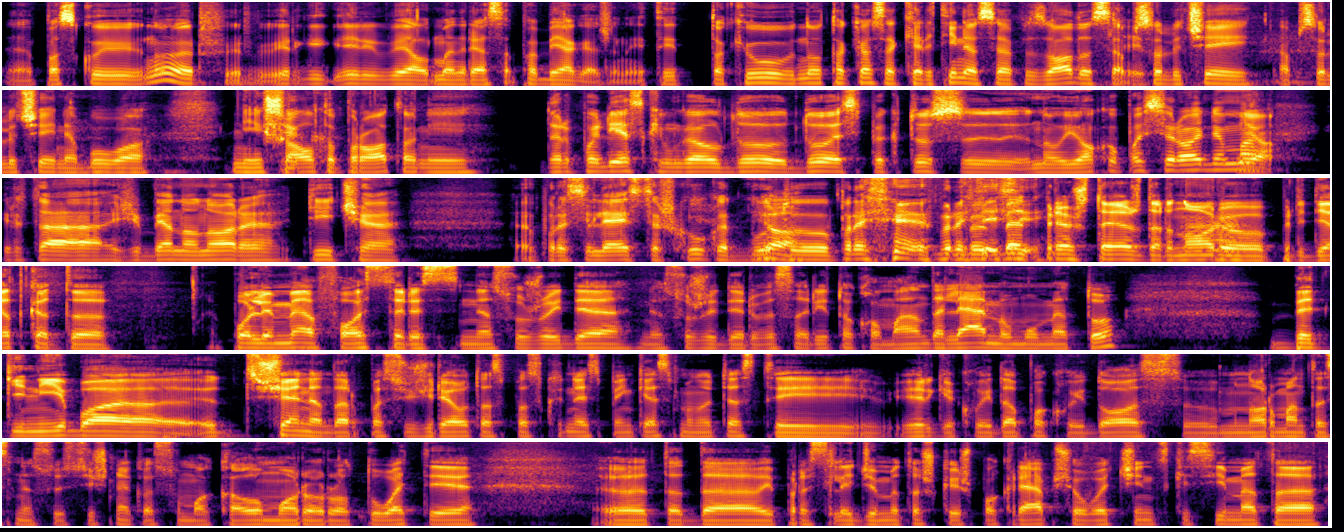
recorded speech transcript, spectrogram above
e, paskui, nu, ir, ir, ir, ir vėl Manresa pabėga, žinai. Tai tokių, nu, tokiuose kertinėse epizoduose absoliučiai, absoliučiai nebuvo nei šalto proto, nei... Dar palieskim gal du, du aspektus e, naujoko pasirodymą jo. ir tą Žibėno norą tyčia e, prasileisti taškų, kad būtų pradėti. Bet, bet prieš tai aš dar noriu pridėti, kad Polime Fosteris nesužaidė, nesužaidė ir visą ryto komandą lemiamų metų. Bet gynyba, šiandien dar pasižiūrėjau tas paskutinės penkias minutės, tai irgi klaida po klaidos, Normantas nesusišneka su Makalmo rotuoti, e, tada prasileidžiami taškai iš pokrepšio, Vačinskis įmeta e,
